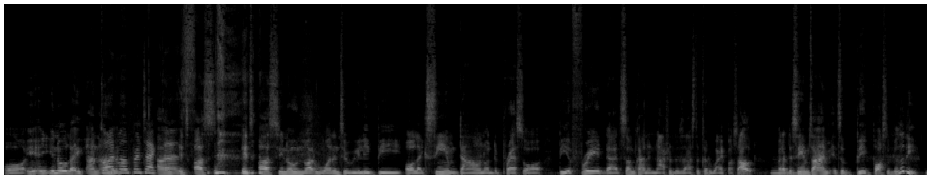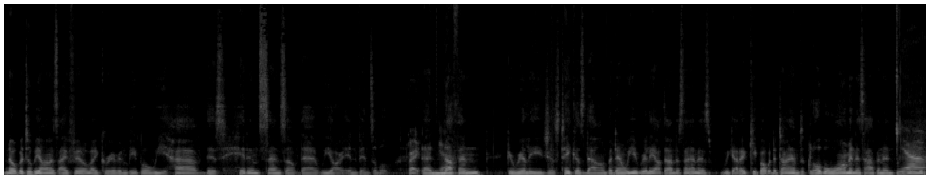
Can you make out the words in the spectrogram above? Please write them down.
or you, you know, like and God and, will protect and us. it's us, it's us, you know, not wanting to really be or like seem down or depressed or be afraid that some kind of natural disaster could wipe us out. But at the mm. same time, it's a big possibility. No, but to be honest, I feel like Caribbean people, we have this hidden sense of that we are invincible. Right. That Yeah. nothing can really just take us down. But then we really have to understand is we got to keep up with the times. Global warming is happening. yeah.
